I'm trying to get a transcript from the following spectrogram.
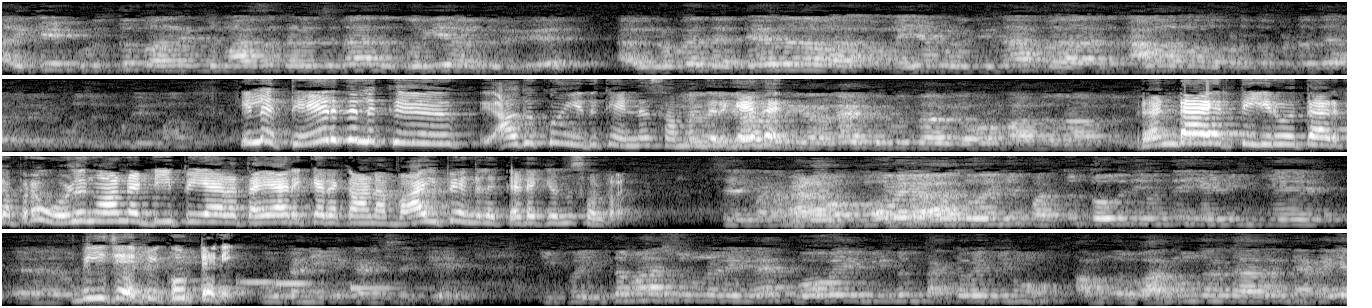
அறிக்கை கொடுத்து பதினைந்து மாசம் கழிச்சு தான் அந்த கொரிய வந்திருக்கு. அதுக்கப்புறம் இந்த தேர்தலை மையப்படுத்தி தான் அப்ப அது காலதாமதப்படுத்தப்பட்டது அப்படின்னு இல்ல தேர்தலுக்கு அதுக்கும் இதுக்கும் என்ன சம்பந்தம் இருக்கு? ரெண்டாயிரத்தி இருபத்தி ஆறுக்கு அப்புறம் ஒழுங்கான டிபிஆர் தயாரிக்கிறதுக்கான வாய்ப்பு எங்களுக்கு கிடைக்கும்னு சொல்றேன். சரி மேடம், மேடம் இப்ப கோவையை பொறுத்த வரைக்கும் பத்து தொகுதி வந்து ஏடிஎம்கே BJP கூட்டணி. கூட்டணிக்கு கிடைச்சிருக்கு. இப்ப இந்த மாதிரி சூழ்நிலையில கோவையை மீண்டும் தக்க வைக்கணும். அவங்க வரணுங்கிறதுக்காக நிறைய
